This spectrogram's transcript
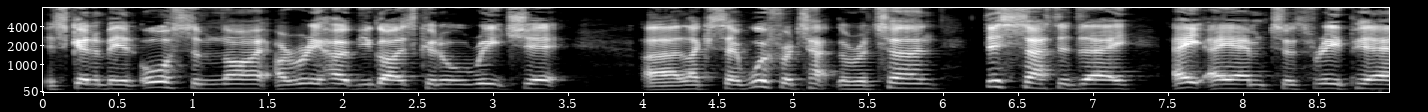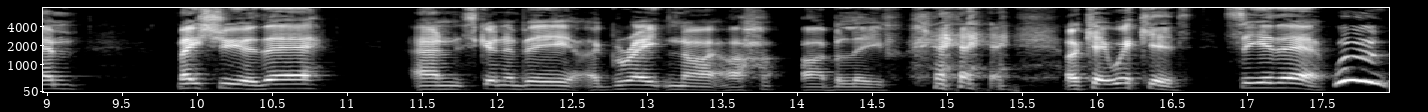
It's going to be an awesome night. I really hope you guys could all reach it. Uh, like I said, Woofer Attack the Return this Saturday, 8am to 3pm. Make sure you're there. And it's going to be a great night, I, I believe. okay, wicked. See you there. Woo!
